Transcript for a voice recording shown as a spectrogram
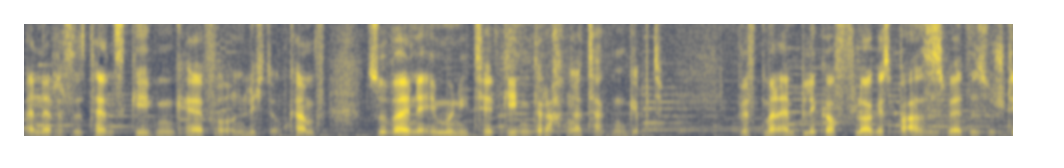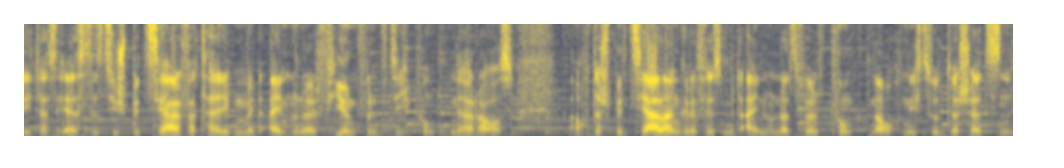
eine Resistenz gegen Käfer und Licht und Kampf sowie eine Immunität gegen Drachenattacken gibt. Wirft man einen Blick auf Florges Basiswerte, so sticht als erstes die Spezialverteidigung mit 154 Punkten heraus. Auch der Spezialangriff ist mit 112 Punkten auch nicht zu unterschätzen.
